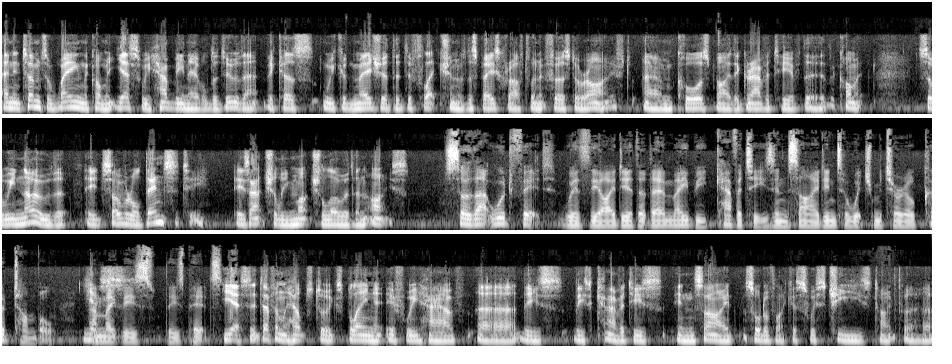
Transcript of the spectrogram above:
And in terms of weighing the comet, yes, we have been able to do that because we could measure the deflection of the spacecraft when it first arrived, um, caused by the gravity of the, the comet. So we know that its overall density is actually much lower than ice. So that would fit with the idea that there may be cavities inside into which material could tumble yes. and make these, these pits. Yes, it definitely helps to explain it if we have uh, these these cavities inside, sort of like a Swiss cheese type uh,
